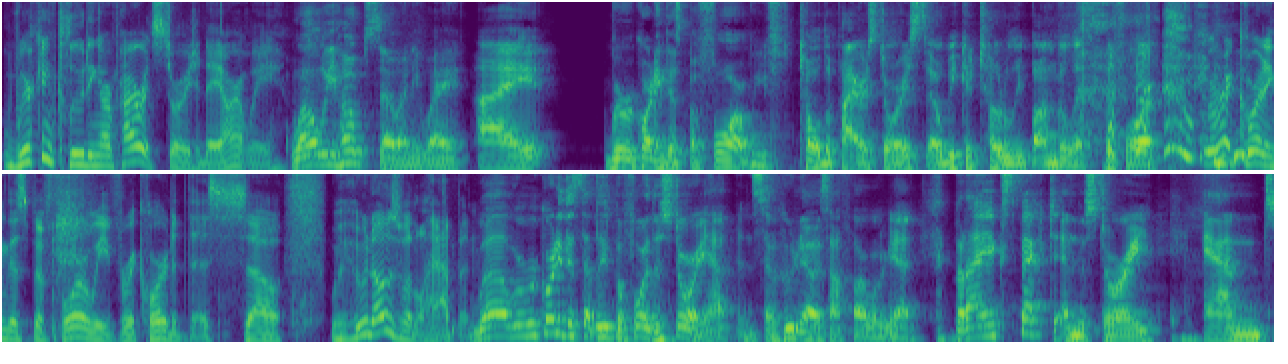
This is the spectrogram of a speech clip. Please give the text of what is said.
we're concluding our pirate story today, aren't we? Well, we hope so anyway. I we're recording this before we've told the pirate story, so we could totally bungle it before. we're recording this before we've recorded this, so who knows what'll happen. well, we're recording this at least before the story happens, so who knows how far we'll get. But I expect to end the story, and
